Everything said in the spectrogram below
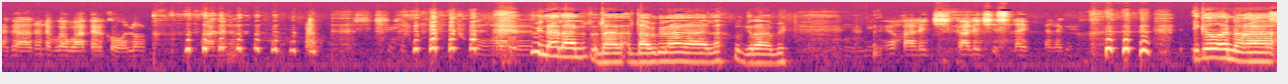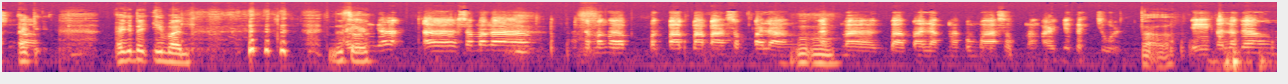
nag, ano, ganun. Yung mga ganun. May naalala. na- dami ko naalala. Grabe. Yung college, college is life talaga. Ikaw ano, Ah. arch- Architect Ivan. so, Ayun nga, ah, sa mga sa mga pagpapasok pa lang Mm-mm. at magbabalak na pumasok ng architecture, oo. eh talagang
